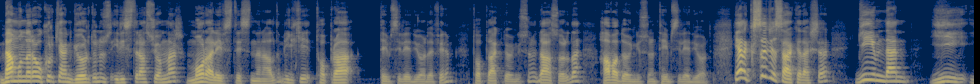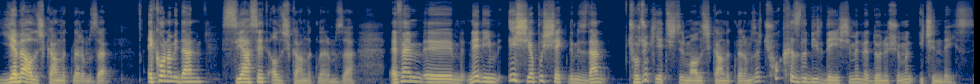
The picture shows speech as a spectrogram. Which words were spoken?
Ben bunları okurken gördüğünüz illüstrasyonlar Mor Alev sitesinden aldım. İlki toprağı temsil ediyordu efendim. Toprak döngüsünü daha sonra da hava döngüsünü temsil ediyordu. Yani kısacası arkadaşlar giyimden yeme alışkanlıklarımıza, ekonomiden siyaset alışkanlıklarımıza, efendim e, ne diyeyim iş yapış şeklimizden çocuk yetiştirme alışkanlıklarımıza çok hızlı bir değişimin ve dönüşümün içindeyiz.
